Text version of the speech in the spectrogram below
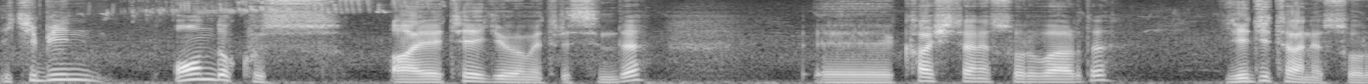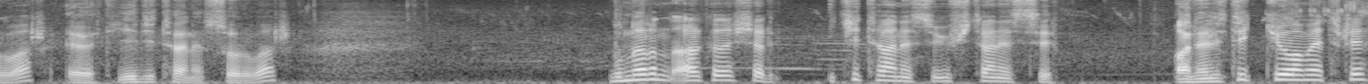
2019 AYT geometrisinde e, kaç tane soru vardı? 7 tane soru var. Evet 7 tane soru var. Bunların arkadaşlar iki tanesi, üç tanesi analitik geometri,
